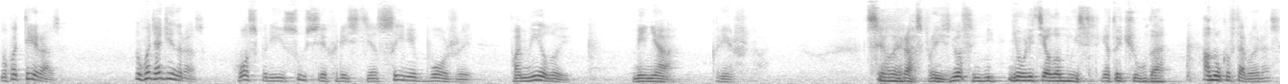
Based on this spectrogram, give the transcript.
Ну, хоть три раза. Ну, хоть один раз. Господи Иисусе Христе, Сыне Божий, помилуй меня, грешного. Целый раз произнес, и не, не улетела мысль. Это чудо. А ну-ка второй раз.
